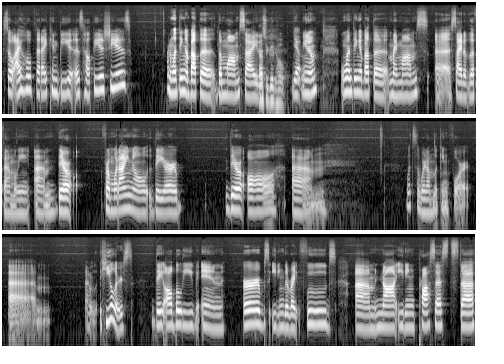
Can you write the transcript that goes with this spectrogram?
so i hope that i can be as healthy as she is and one thing about the the mom side That's a good hope. yeah you know one thing about the my mom's uh, side of the family um they're from what i know they are they're all um what's the word i'm looking for um healers they all believe in herbs eating the right foods um not eating processed stuff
